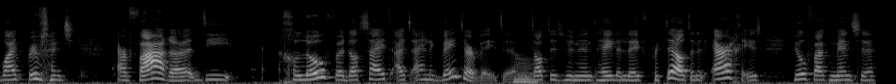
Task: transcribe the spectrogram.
white privilege ervaren, die geloven dat zij het uiteindelijk beter weten. Hmm. Dat is hun het hele leven verteld. En het erge is, heel vaak mensen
